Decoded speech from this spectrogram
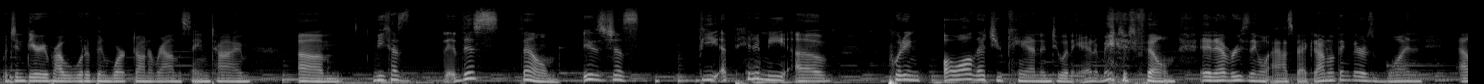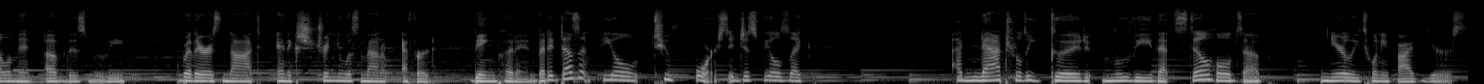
which in theory probably would have been worked on around the same time. Um, because th- this film is just the epitome of putting all that you can into an animated film in every single aspect. I don't think there's one element of this movie where there is not an extraneous amount of effort being put in, but it doesn't feel too forced. It just feels like a naturally good movie that still holds up nearly 25 years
